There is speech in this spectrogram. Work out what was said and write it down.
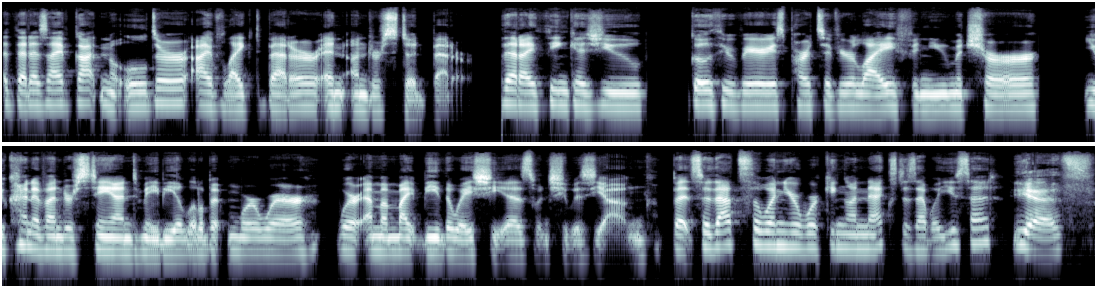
that as I've gotten older, I've liked better and understood better. That I think as you go through various parts of your life and you mature, you kind of understand maybe a little bit more where where Emma might be the way she is when she was young. But so that's the one you're working on next. Is that what you said? Yes,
